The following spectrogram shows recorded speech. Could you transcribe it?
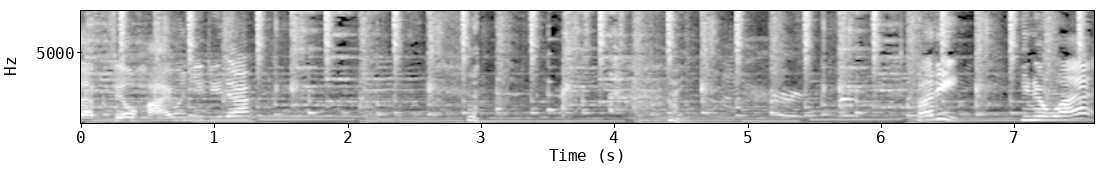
That feel high when you do that? Buddy, you know what?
